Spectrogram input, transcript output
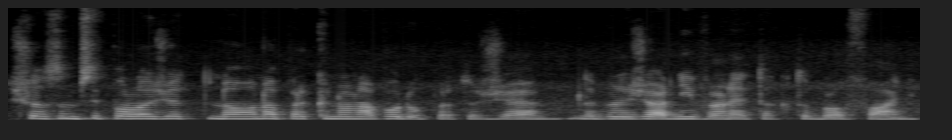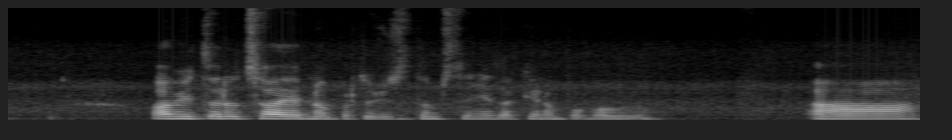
šla jsem si položit no, na prkno na vodu, protože nebyly žádný vlny, tak to bylo fajn. A mě to docela jedno, protože se tam stejně tak jenom povaluju. A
